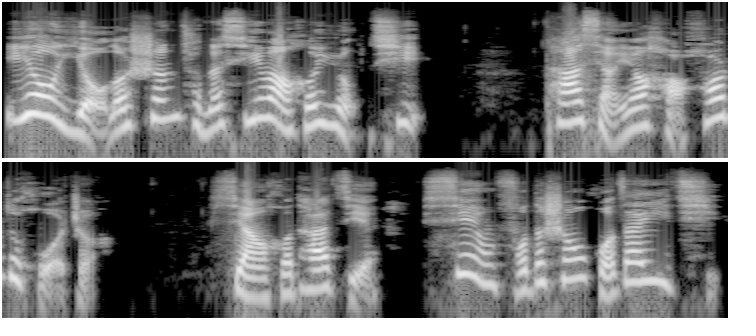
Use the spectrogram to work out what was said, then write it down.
又有了生存的希望和勇气。他想要好好的活着，想和他姐幸福的生活在一起。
